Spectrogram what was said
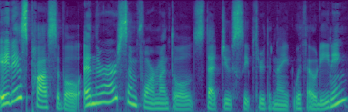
it is possible. And there are some four month olds that do sleep through the night without eating.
